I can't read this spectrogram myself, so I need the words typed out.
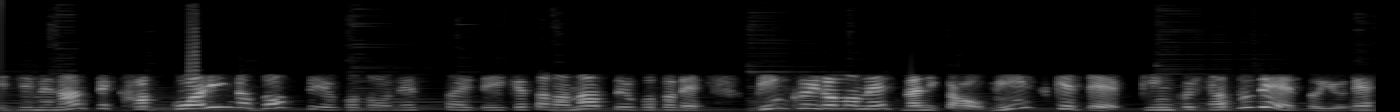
いじめなんてかっこ悪いんだぞっていうことをね、伝えていけたらなということで、ピンク色のね、何かを身につけて、ピンクシャツデーというね、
